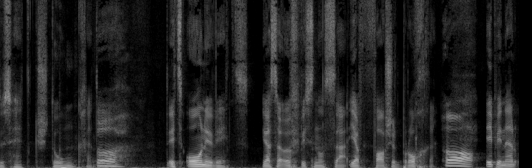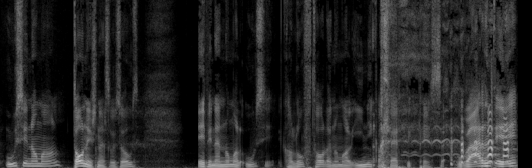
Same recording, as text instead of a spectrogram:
das hat gestunken. Oh. Jetzt ohne Witz. Ich habe so etwas noch sagen. Ich habe fast erbrochen. Oh. Ich bin dann raus nochmal. Ton ist dann sowieso raus. Ich bin dann nochmal raus, gehe Luft holen, nochmal rein, gehe fertig pissen. Und während ich,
